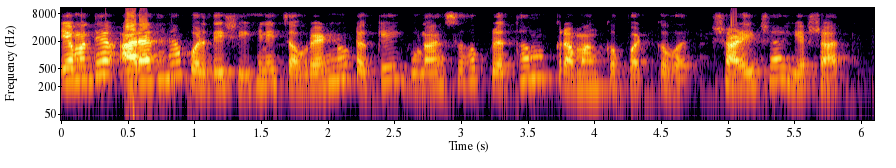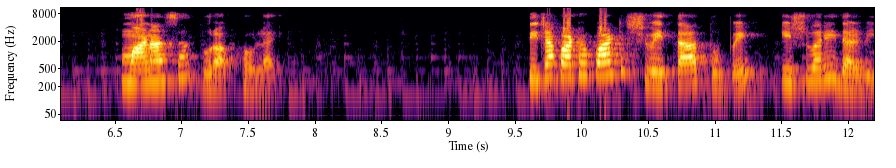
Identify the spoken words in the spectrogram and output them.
यामध्ये आराधना परदेशी हिने चौऱ्याण्णव टक्के गुणांसह प्रथम क्रमांक पटकवत शाळेच्या यशात मानाचा तुरा खोवलाय. तिच्या पाठोपाठ श्वेता तुपे ईश्वरी दळवी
